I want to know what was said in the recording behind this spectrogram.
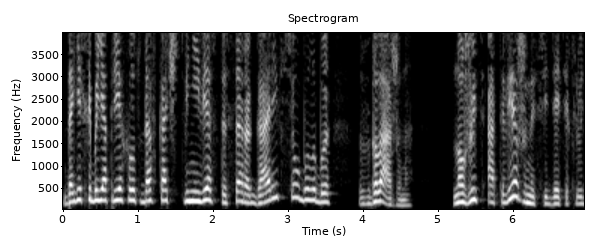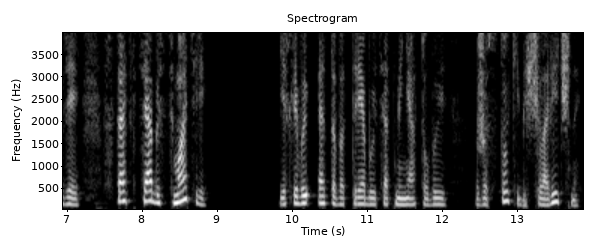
Да если бы я приехала туда в качестве невесты сэра Гарри, все было бы сглажено. Но жить отверженной среди этих людей, стать в тягость матери... Если вы этого требуете от меня, то вы жестоки, бесчеловечны.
